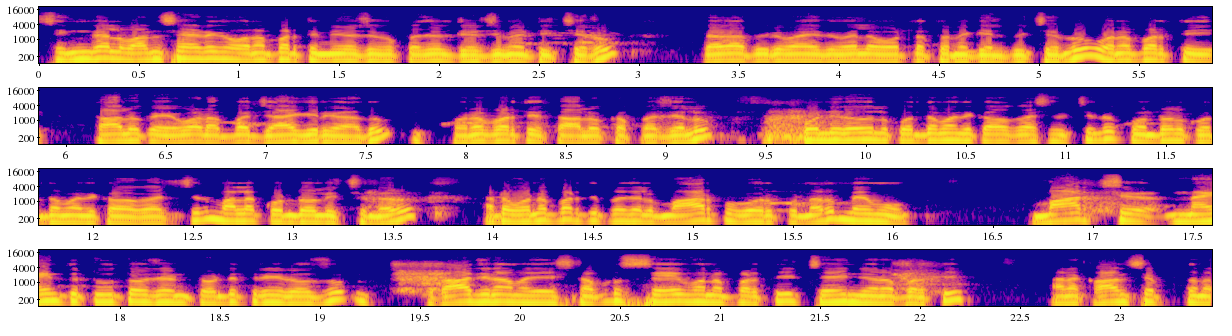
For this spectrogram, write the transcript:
సింగిల్ వన్ సైడ్గా వనపర్తి నియోజక ప్రజలు జడ్జిమెంట్ ఇచ్చారు. దాదాపు ఇరవై ఐదు వేల ఓట్లతోనే గెలిపించారు. వనపర్తి తాలూకా ఎవడబ్బా జాగిర్ కాదు. వనపర్తి తాలూకా ప్రజలు. కొన్ని రోజులు కొంతమందికి అవకాశం ఇచ్చిండ్రు. కొన్ని రోజులు కొంతమందికి అవకాశం ఇచ్చిండ్రు. మళ్ళీ కొన్ని రోజులు ఇచ్చిన్నారు. అంటే వనపర్తి ప్రజలు మార్పు కోరుకున్నారు. మేము March ninth two thousand twenty three రోజు రాజీనామా చేసినప్పుడు సేవ్ వనపర్తి చేంజ్ వనపర్తి అనే కాన్సెప్ట్ తన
